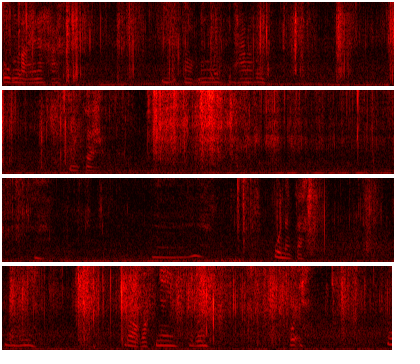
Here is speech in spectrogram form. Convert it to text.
ตูมหลายนะคะนี่ดอกหนึงเบิ้งสิพามาเบิ้งนี่จ้ะอืมอืมพูดนะจ้ะนี่นี่ ดอกวักใหญ่เบิ้งโอ้ยโอ้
